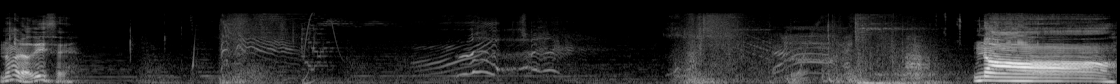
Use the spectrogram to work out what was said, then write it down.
No me lo dice. ¡No!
